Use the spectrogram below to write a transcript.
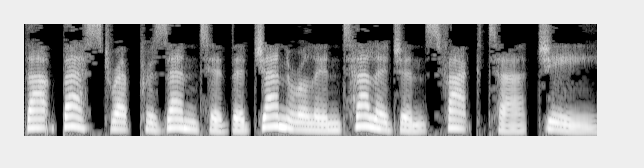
that best represented the general intelligence factor G.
